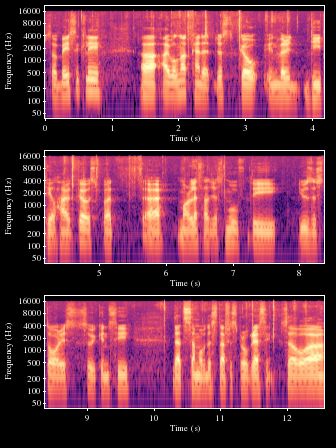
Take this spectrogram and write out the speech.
So basically, uh, I will not kind of just go in very detail how it goes, but uh, more or less I'll just move the user stories so you can see that some of the stuff is progressing. So uh,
